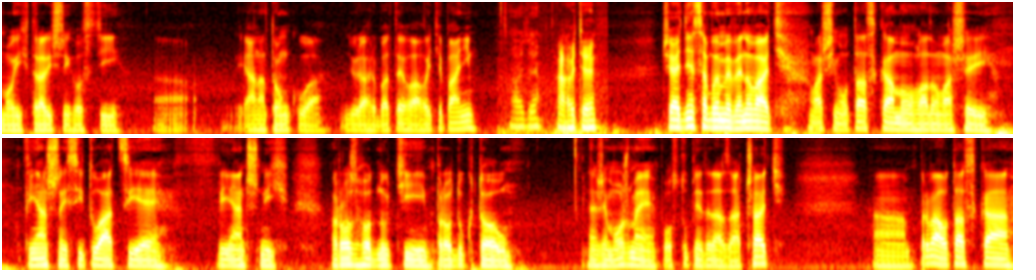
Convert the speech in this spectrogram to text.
mojich tradičných hostí Jana Tonku a Ďura Hrbatého. Ahojte páni. Ahojte. Ahojte. Či aj dnes sa budeme venovať vašim otázkam ohľadom vašej finančnej situácie, finančných rozhodnutí, produktov. Takže môžeme postupne teda začať. A prvá otázka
